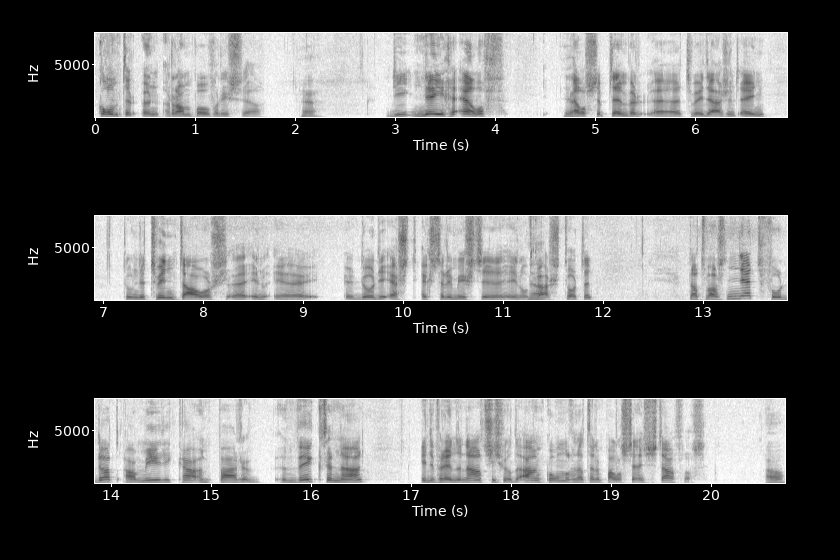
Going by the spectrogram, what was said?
komt er een ramp over Israël. Ja. Die 9-11, Ja. 11 september eh, 2001, toen de Twin Towers eh, in, eh, door de extremisten in elkaar Ja. stortten. Dat was net voordat Amerika een, paar, een week daarna in de Verenigde Naties wilde aankondigen dat er een Palestijnse staat was. Oh, Dat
